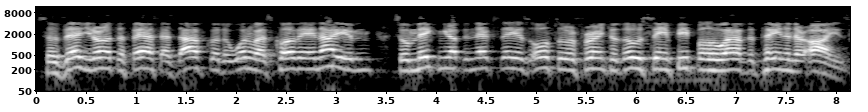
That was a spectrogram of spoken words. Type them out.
so then you don't have to fast as dafka, the one who has kove enayim. So making it up the next day is also referring to those same people who have the pain in their eyes.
